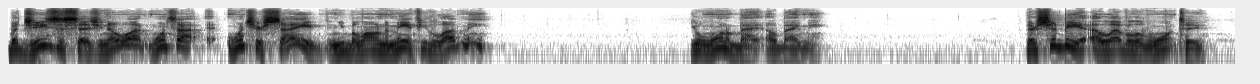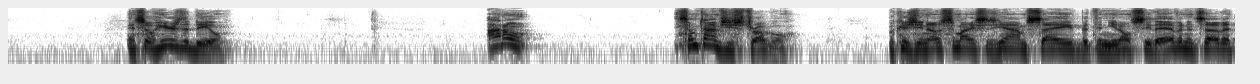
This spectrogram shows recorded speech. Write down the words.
But Jesus says, you know what? Once, I, once you're saved and you belong to me, if you love me, you'll want to obey, obey me. There should be a level of want to. And so here's the deal. I don't, sometimes you struggle because you know somebody says, Yeah, I'm saved, but then you don't see the evidence of it.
